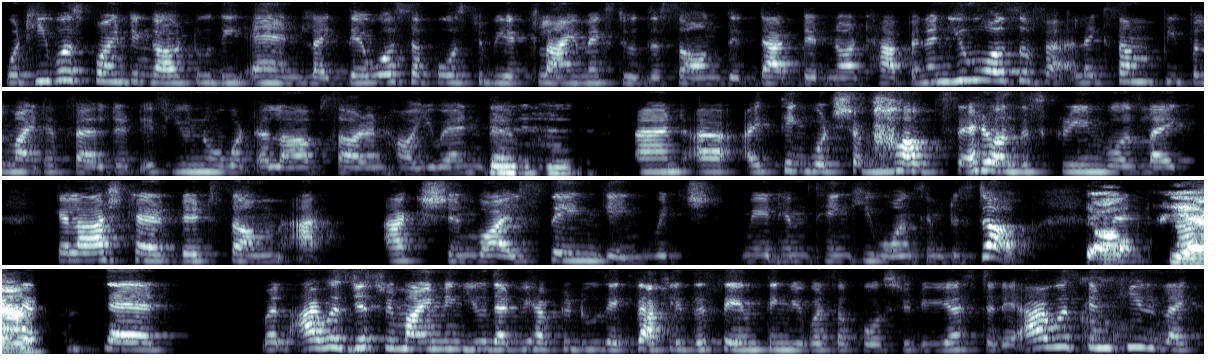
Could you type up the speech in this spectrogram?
what he was pointing out to the end, like there was supposed to be a climax to the song that that did not happen. And you also felt like some people might have felt it if you know what alaps are and how you end them. Mhm. And uh, I think what Shabab said on the screen was like Kailash Kher did some ac- action while singing, which made him think he wants him to stop. Stop. And Yeah. Said, "Well, I was just reminding you that we have to do exactly the same thing we were supposed to do yesterday." I was confused, Oh. like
